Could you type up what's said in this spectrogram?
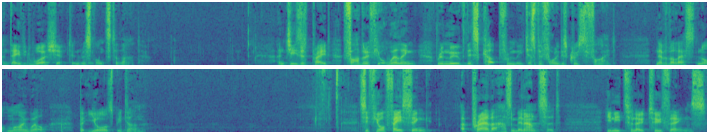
And David worshipped in response to that. And Jesus prayed, Father, if you're willing, remove this cup from me just before he was crucified. Nevertheless, not my will, but yours be done. So if you're facing a prayer that hasn't been answered, you need to know two things.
